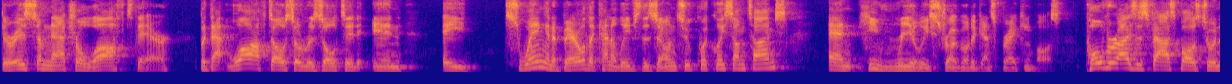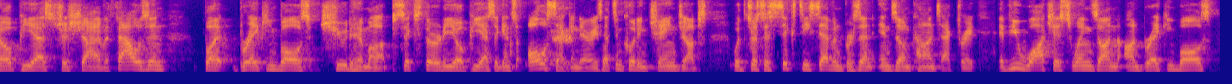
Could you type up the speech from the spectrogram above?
There is some natural loft there, but that loft also resulted in a swing and a barrel that kind of leaves the zone too quickly sometimes and he really struggled against breaking balls. Pulverizes fastballs to an OPS just shy of a thousand, but breaking balls chewed him up. 630 OPS against all secondaries. That's including changeups with just a 67% in zone contact rate. If you watch his swings on on breaking balls,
